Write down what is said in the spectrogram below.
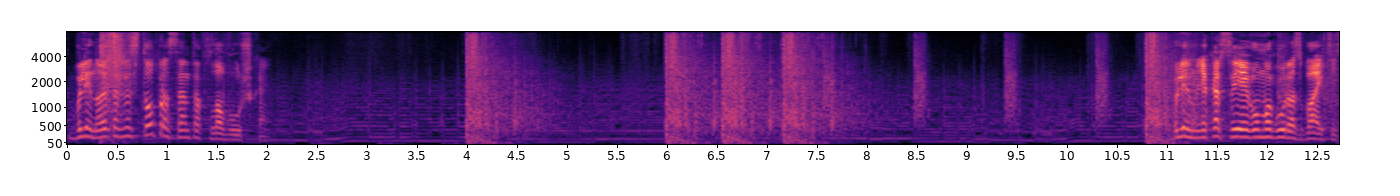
Блин, ну это же сто процентов ловушка. Блин, мне кажется, я его могу разбайтить.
